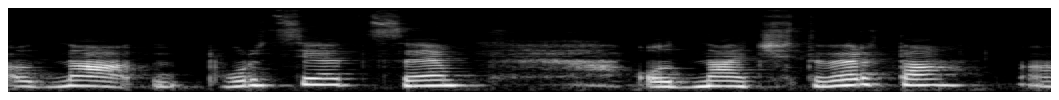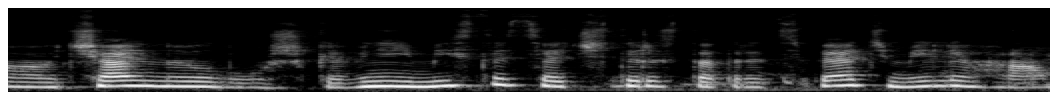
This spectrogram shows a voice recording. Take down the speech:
Одна порція це 1 четверта чайної ложки. В ній міститься 435 мг.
